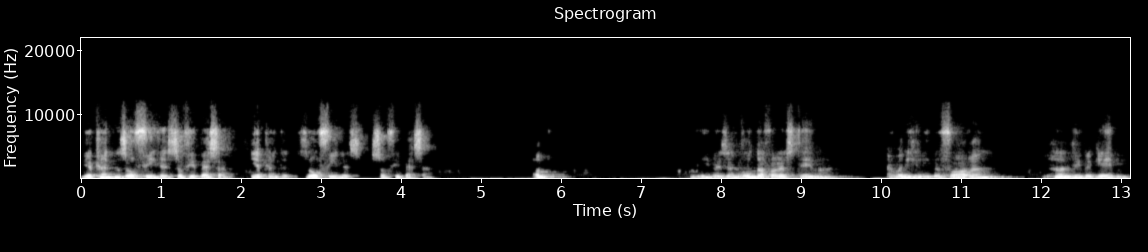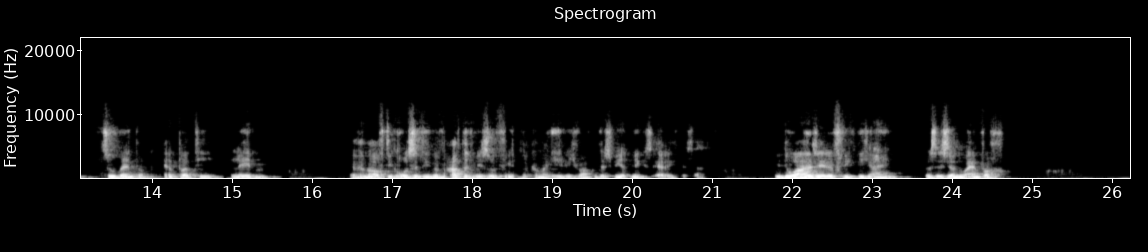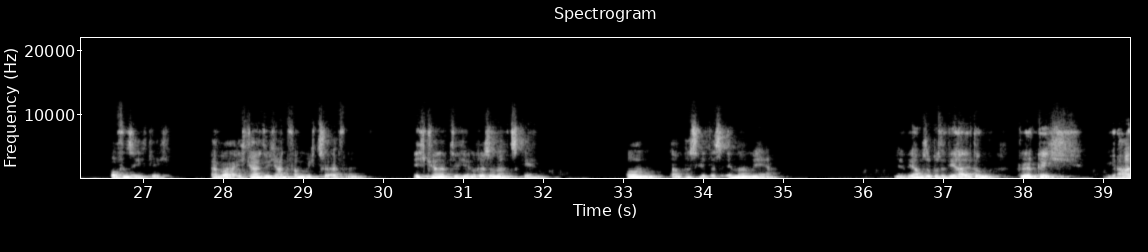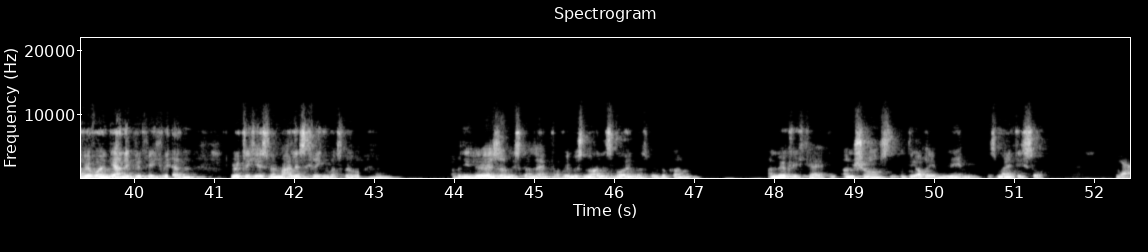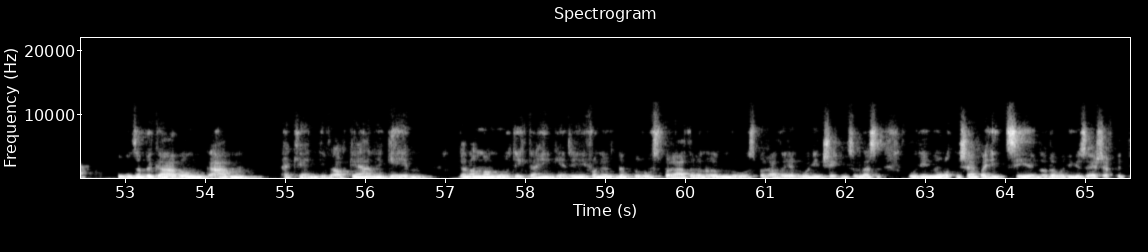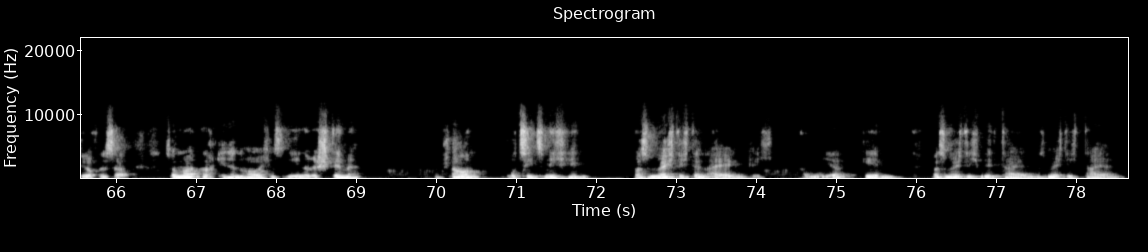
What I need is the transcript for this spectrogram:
Wir könnten so vieles, so viel besser. Ihr könntet so vieles, so viel besser. Und Liebe ist ein wundervolles Thema. Aber nicht Liebe fordern, sondern Liebe geben. Zuwendung, Empathie, Leben. Ja, wenn man auf die große Liebe wartet, wie so viel, dann kann man ewig warten. Das wird nichts, ehrlich gesagt. Die Dualseele fliegt nicht ein. Das ist ja nur einfach offensichtlich. Aber ich kann natürlich anfangen, mich zu öffnen. Ich kann natürlich in Resonanz gehen. Und dann passiert das immer mehr. Wir haben so ein bisschen die Haltung, glücklich, ja, wir wollen gerne glücklich werden. Glücklich ist, wenn wir alles kriegen, was wir wollen. Aber die Lösung ist ganz einfach. Wir müssen nur alles wollen, was wir bekommen. An Möglichkeiten, an Chancen und die auch eben nehmen. Das meinte ich so. Ja. In unseren Begabungen Gaben erkennen, die wir auch gerne geben dann auch mal mutig dahin gehen, sich nicht von irgendeiner Berufsberaterin, irgendeinem Berufsberater irgendwo hinschicken zu lassen, wo die Noten scheinbar hinzählen oder wo die Gesellschaft Bedürfnisse hat, sondern mal nach innen horchen, so die innere Stimme und schauen, wo zieht es mich hin? Was möchte ich denn eigentlich von mir geben? Was möchte ich mitteilen? Was möchte ich teilen?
